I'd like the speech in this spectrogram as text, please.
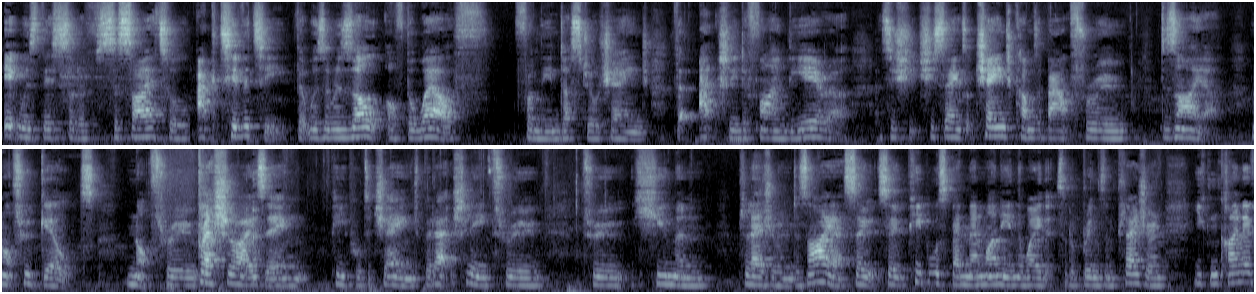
it was this sort of societal activity that was a result of the wealth from the industrial change that actually defined the era. And so she, she's saying that change comes about through desire not through guilt not through pressurizing people to change but actually through through human pleasure and desire so so people spend their money in the way that sort of brings them pleasure and you can kind of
